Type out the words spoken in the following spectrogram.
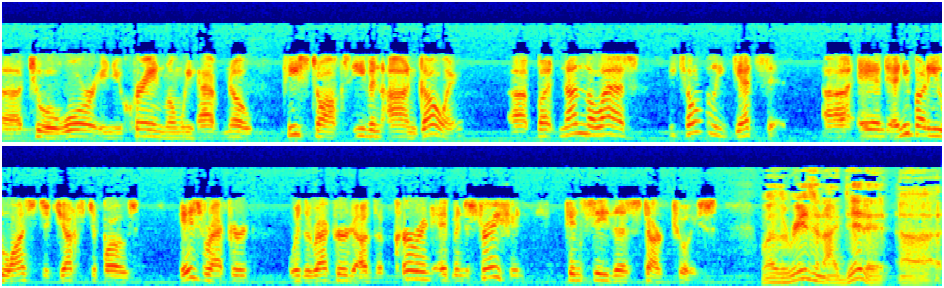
uh, to a war in Ukraine when we have no peace talks even ongoing. Uh, but nonetheless, he totally gets it. Uh, and anybody who wants to juxtapose his record with the record of the current administration can see the stark choice. Well, the reason I did it, uh,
